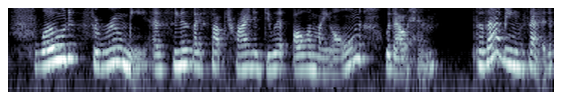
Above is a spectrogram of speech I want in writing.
flowed through me as soon as I stopped trying to do it all on my own without Him. So, that being said,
